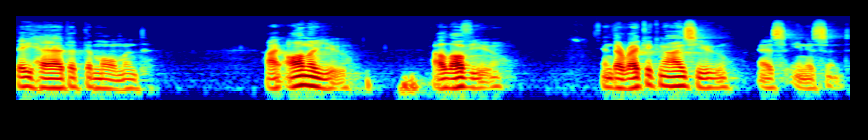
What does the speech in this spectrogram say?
they had at the moment I honor you, I love you, and I recognize you as innocent.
